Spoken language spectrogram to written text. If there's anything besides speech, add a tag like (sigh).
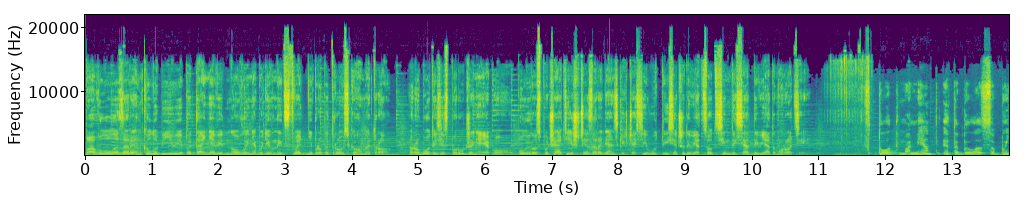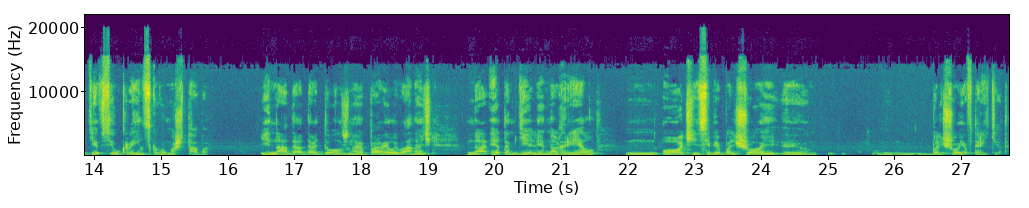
Павло Лазаренко лобіює питання відновлення будівництва Дніпропетровського метро, роботи зі спорудження якого були розпочаті ще за радянських часів у 1979 році. В тот момент это было событие всеукраинского масштаба. И надо отдать должное, Павел Иванович на этом деле нагрел м, очень себе большой, э, м, большой авторитет.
